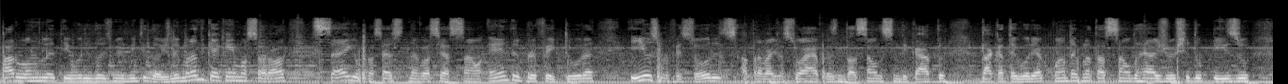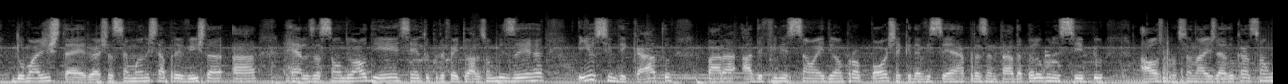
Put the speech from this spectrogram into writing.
para o ano letivo de 2022. Lembrando que aqui em Mossoró segue o processo de negociação entre prefeitura e os professores, através da sua representação do sindicato da categoria, quanto à implantação do reajuste do piso do magistério. Esta semana está prevista a realização de uma audiência entre o prefeito Alisson Bezerra e o sindicato para a definição aí de uma proposta que deve ser apresentada pelo município aos profissionais da educação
